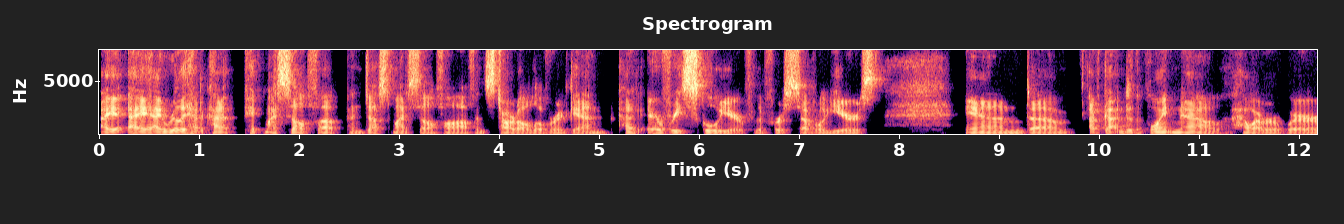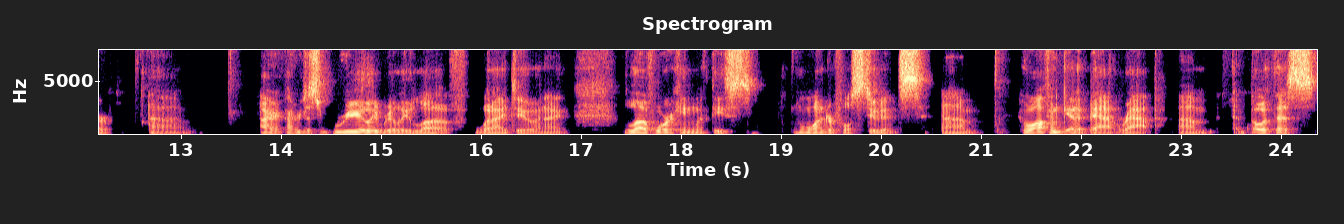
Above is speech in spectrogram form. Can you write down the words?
I, I, I really had to kind of pick myself up and dust myself off and start all over again, kind of every school year for the first several years. And um, I've gotten to the point now, however, where uh, I, I just really, really love what I do. And I love working with these wonderful students um, who often get a bad rap, um, both as,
